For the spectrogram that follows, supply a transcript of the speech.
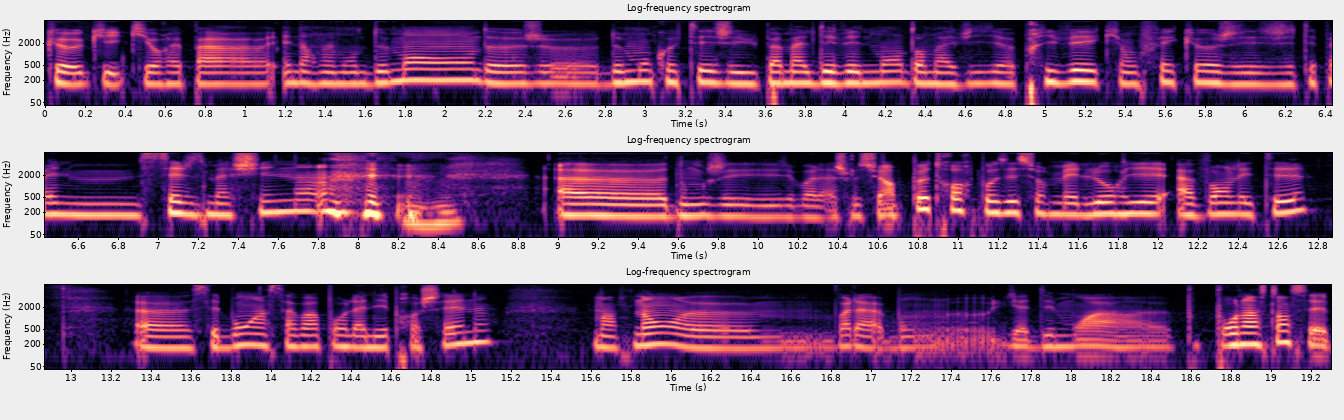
qui n'y aurait pas énormément de demandes. Je, de mon côté, j'ai eu pas mal d'événements dans ma vie euh, privée qui ont fait que j'étais pas une sales machine. Mhm. Euh, donc voilà, je me suis un peu trop reposée sur mes lauriers avant l'été. Euh, c'est bon à savoir pour l'année prochaine. Maintenant, voilà, bon, il y a des mois. Pour, l'instant, c'est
